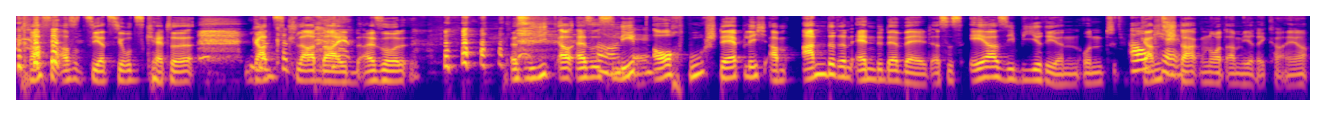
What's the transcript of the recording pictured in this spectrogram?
krasse Assoziationskette. Ganz klar nein. Also, Es liegt, also es Oh, okay. lebt auch buchstäblich am anderen Ende der Welt. Es ist eher Sibirien und ganz Okay. stark Nordamerika, ja.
